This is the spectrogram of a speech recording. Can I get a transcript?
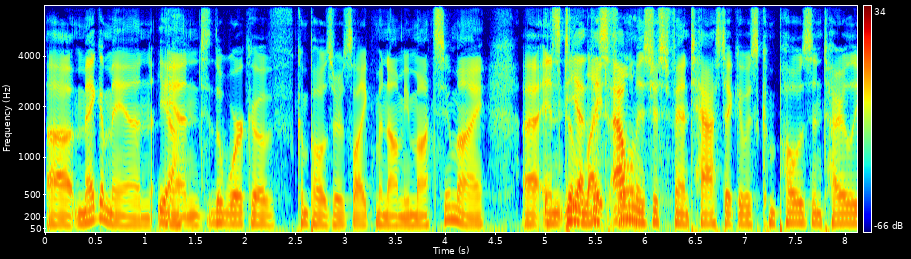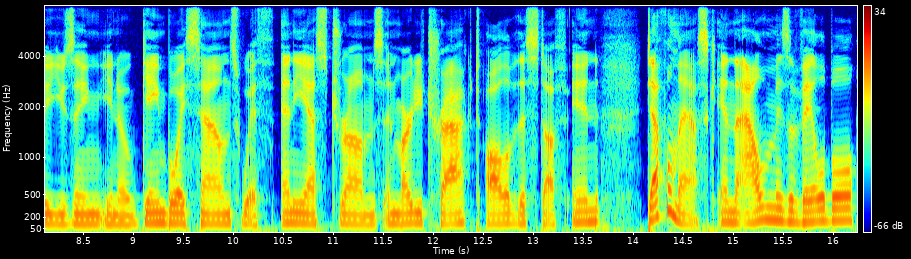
uh, Mega Man Yeah. and the work of composers like Manami Matsumae. Uh, and It's yeah, this album is just fantastic. It was composed entirely using you know Game Boy sounds with NES drums, and Marty tracked all of this stuff in. DefleMask, and the album is available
